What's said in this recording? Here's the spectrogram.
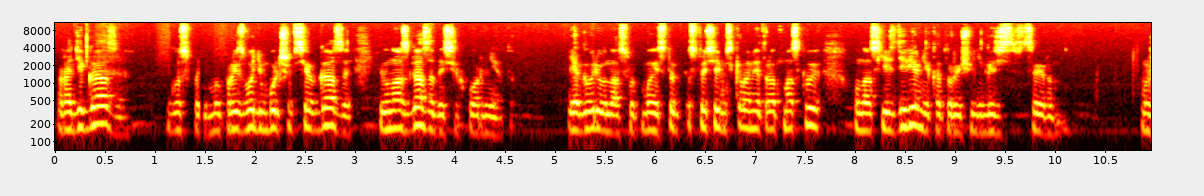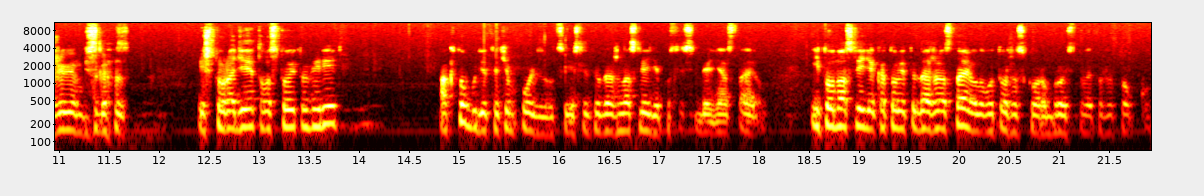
Ради газа? Господи, мы производим больше всех газа, и у нас газа до сих пор нет. Я говорю, у нас вот мы 100, 170 километров от Москвы, у нас есть деревни, которые еще не газифицированы. Мы живем без газа. И что, ради этого стоит умереть? А кто будет этим пользоваться, если ты даже наследие после себя не оставил? И то наследие, которое ты даже оставил, его тоже скоро бросят в эту же топку.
